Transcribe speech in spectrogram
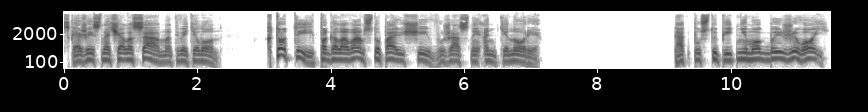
«Скажи сначала сам», — ответил он, кто ты, по головам ступающий в ужасной антиноре? Так поступить не мог бы и живой.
